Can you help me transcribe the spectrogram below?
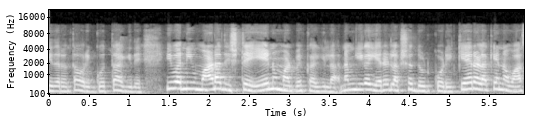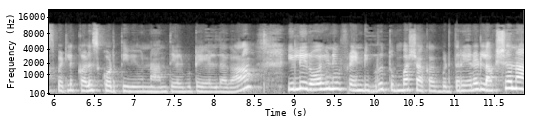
ಕಾಣೆಯಾಗಿದ್ದಾರೆ ಅಂತ ಅವ್ರಿಗೆ ಗೊತ್ತಾಗಿದೆ. ಇವಾಗ ನೀವು ಮಾಡೋದಿಷ್ಟೇ ಏನು ಮಾಡಬೇಕಾಗಿಲ್ಲ. ನಮಗೀಗ ಎರಡು ಲಕ್ಷ ದುಡ್ಡು ಕೊಡಿ. ಕೇರಳಕ್ಕೆ ನಾವು ಹಾಸ್ಪಿಟ್ಲಿಗೆ ಕಳಿಸ್ಕೊಡ್ತೀವಿ ಇವನ್ನ ಅಂತ ಹೇಳ್ಬಿಟ್ಟು ಹೇಳಿದಾಗ, ಇಲ್ಲಿ ರೋಹಿಣಿ ಫ್ರೆಂಡ್ ಇಬ್ಬರು ತುಂಬ ಶಾಕ್ ಆಗಿಬಿಡ್ತಾರೆ. ಎರಡು ಲಕ್ಷನಾ?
